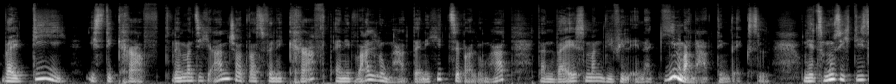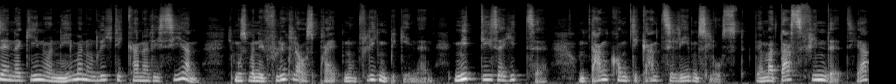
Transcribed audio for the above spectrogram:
Weil die ist die Kraft. Wenn man sich anschaut, was für eine Kraft eine Wallung hat, eine Hitzewallung hat, dann weiß man, wie viel Energie man hat im Wechsel. Und jetzt muss ich diese Energie nur nehmen und richtig kanalisieren. Ich muss meine Flügel ausbreiten und fliegen beginnen. Mit dieser Hitze. Und dann kommt die ganze Lebenslust. Wenn man das findet, ja,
